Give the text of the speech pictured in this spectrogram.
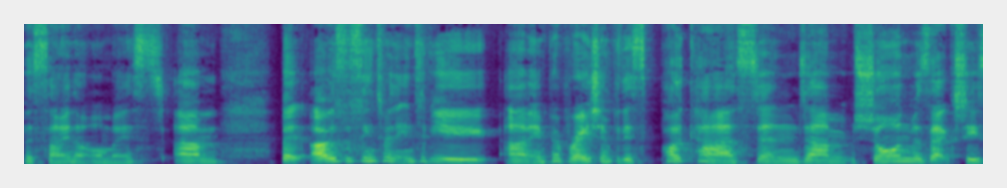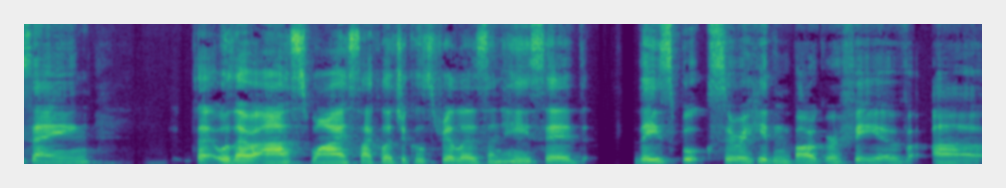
persona almost. Um, but I was listening to an interview um, in preparation for this podcast, and um, Sean was actually saying that, were asked why psychological thrillers, and he said these books are a hidden biography of uh,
